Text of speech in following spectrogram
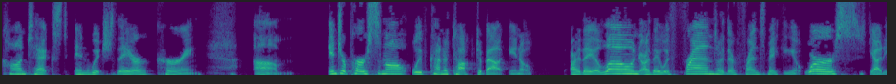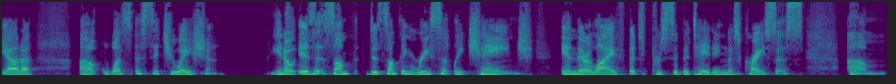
context in which they are occurring. Um, interpersonal we've kind of talked about you know are they alone? Are they with friends? Are their friends making it worse? Yada yada. Uh, what's the situation? You know is it some did something recently change in their life that's precipitating this crisis? Um,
